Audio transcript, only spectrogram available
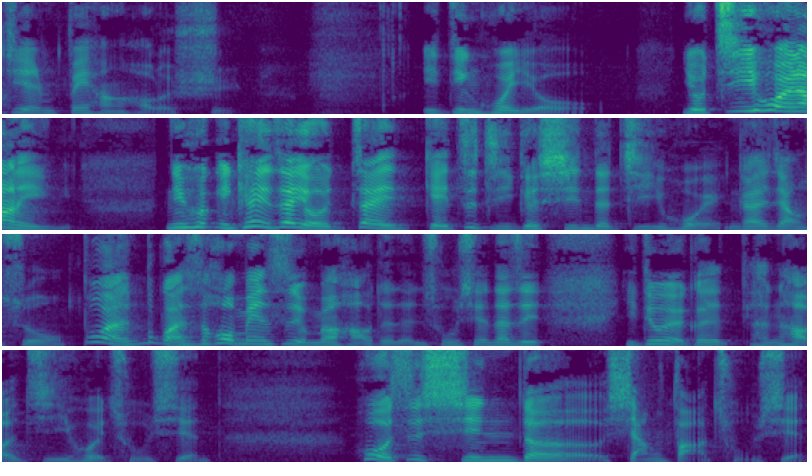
件非常好的事。一定会有有机会让你，你会你可以再有再给自己一个新的机会，应该这样说。不管不管是后面是有没有好的人出现，但是一定会有个很好的机会出现，或者是新的想法出现。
